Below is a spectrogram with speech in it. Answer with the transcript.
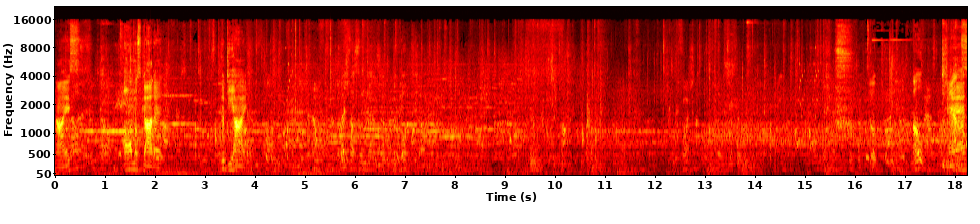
Nice. Almost got it. Good DI. Oh. Oh. And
